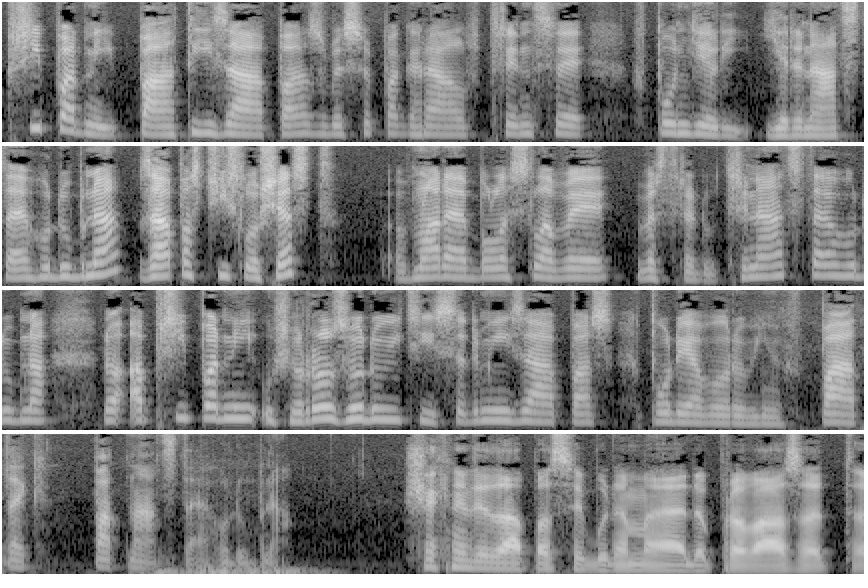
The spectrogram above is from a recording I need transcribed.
Případný pátý zápas by se pak hrál v Třinci v pondělí 11. dubna. Zápas číslo 6 v Mladé Boleslavi ve středu 13. dubna, no a případný už rozhodující sedmý zápas pod Javorovým v pátek 15. dubna. Všechny ty zápasy budeme doprovázet uh,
